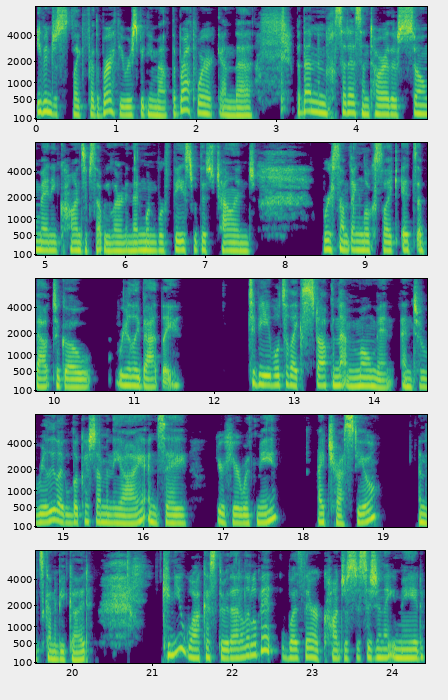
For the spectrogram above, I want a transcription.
even just like for the birth you were speaking about the breath work and the but then in chassidus and torah there's so many concepts that we learn and then when we're faced with this challenge where something looks like it's about to go really badly to be able to like stop in that moment and to really like look Hashem in the eye and say you're here with me. I trust you and it's going to be good can you walk us through that a little bit? Was there a conscious decision that you made?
